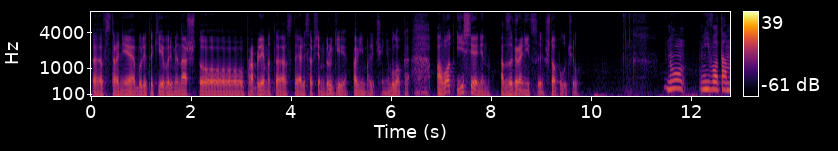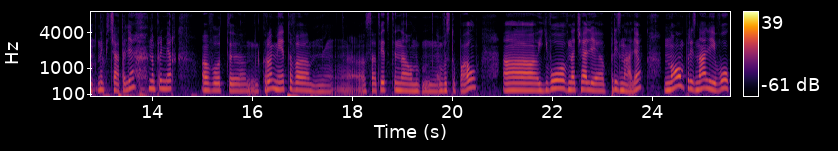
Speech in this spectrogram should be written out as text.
э, в стране были такие времена, что проблемы-то стояли совсем другие, помимо лечения блока. А вот Есенин от заграницы что получил? Ну, его там напечатали, например. Вот. Э, кроме этого, соответственно, он выступал его вначале признали, но признали его,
